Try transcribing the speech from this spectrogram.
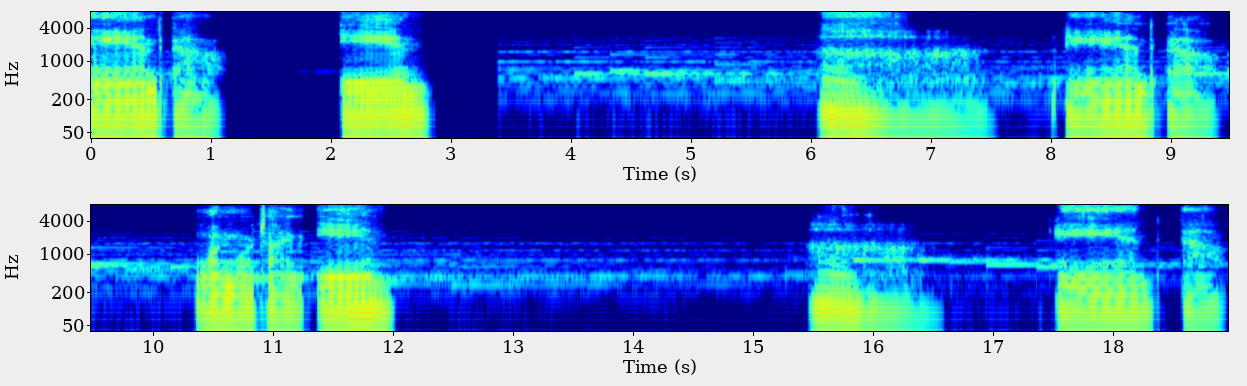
And out. In and out. One more time. In and out.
